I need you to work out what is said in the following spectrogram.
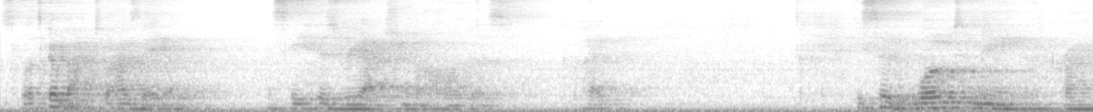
So let's go back to Isaiah and see his reaction to all of this. Go ahead. He said, Woe to me, I cried.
